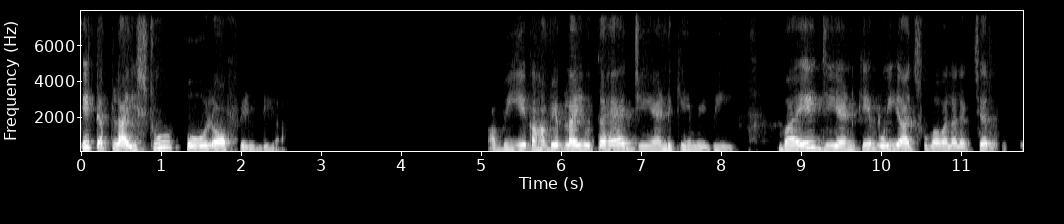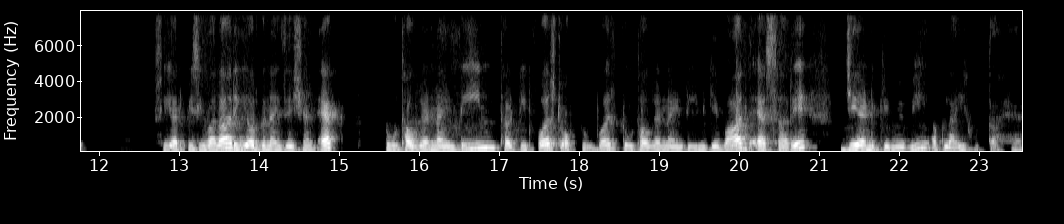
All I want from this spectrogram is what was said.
it applies to whole of india अभी ये कहाँ पे अप्लाई होता है? जे एंड के में भी। बाय जे एंड के वही आज सुबह वाला लेक्चर सीआरपीसी वाला रीऑर्गेनाइजेशन एक्ट 2019 31 अक्टूबर 2019 के बाद S R A J and K में भी अप्लाई होता है।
